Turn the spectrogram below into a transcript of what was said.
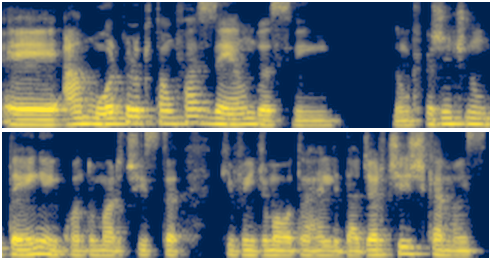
é, amor pelo que estão fazendo, assim. Não que a gente não tenha, enquanto uma artista que vem de uma outra realidade artística, mas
